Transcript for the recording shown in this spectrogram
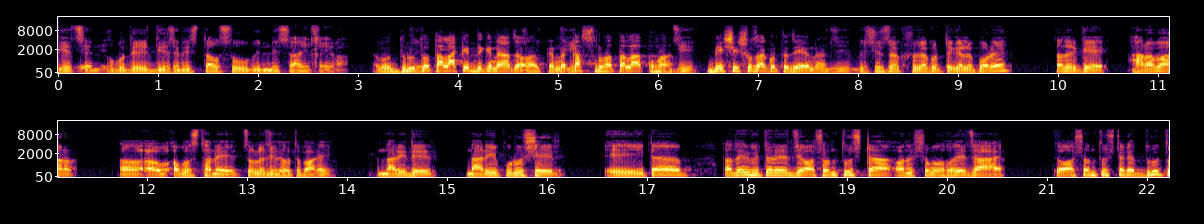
দিয়েছেন উপদেশ দিয়েছেন ইস্তাউসু বিন নিসাই খায়রা এবং দ্রুত তালাকের দিকে না যাওয়া কেননা কাসরুহা তালাকুহা জি। বেশি সোজা করতে যেও না। জি বেশি সোজা সোজা করতে গেলে পরে তাদেরকে হারাবার অবস্থানে চলে যেতে হতে পারে। নারীদের, নারী পুরুষের এটা তাদের ভিতরে যে অসন্তোষটা অনেক সময় হয়ে যায়, তো অসন্তুষ্টটাকে দ্রুত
